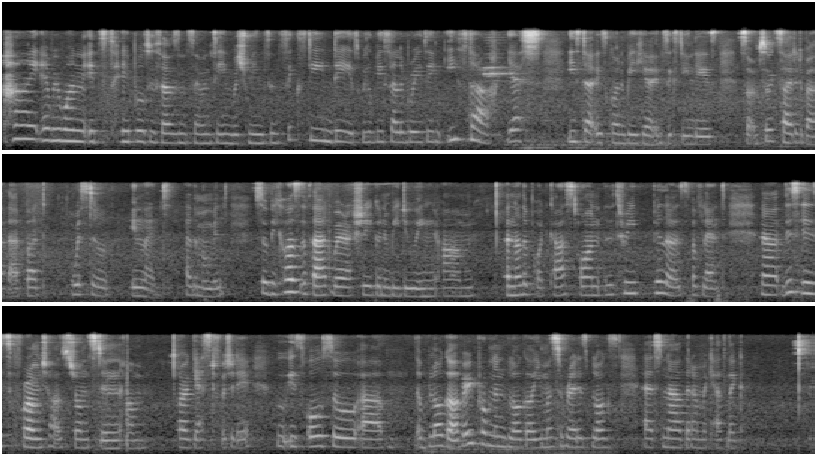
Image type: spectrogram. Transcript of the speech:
Hi everyone, it's April 2017, which means in 16 days we'll be celebrating Easter. Yes, Easter is going to be here in 16 days, so I'm so excited about that, but we're still in Lent at the moment. So, because of that, we're actually going to be doing um, another podcast on the three pillars of Lent. Now, this is from Charles Johnston, um, our guest for today, who is also um, a blogger, a very prominent blogger. You must have read his blogs at Now That I'm a Catholic.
